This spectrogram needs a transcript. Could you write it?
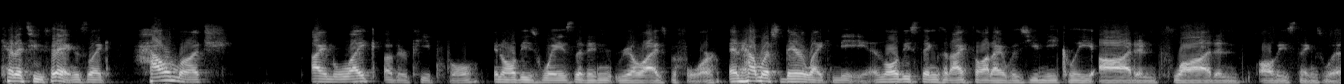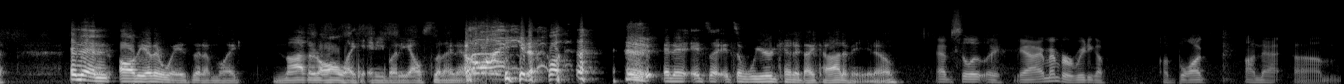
kind of two things, like how much I'm like other people in all these ways that I didn't realize before, and how much they're like me, and all these things that I thought I was uniquely odd and flawed and all these things with. And then all the other ways that I'm like not at all like anybody else that I know, you know. and it, it's a it's a weird kind of dichotomy, you know. Absolutely. Yeah, I remember reading a, a blog on that um,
